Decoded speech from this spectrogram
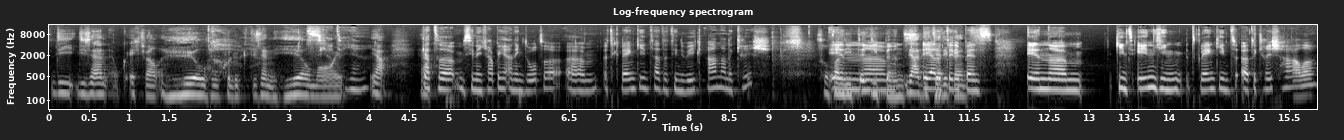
die, die zijn ook echt wel heel goed gelukt. Die zijn heel mooi. Hè? Ja. Ik had eh, misschien een grappige anekdote. Ehm, het kleinkind had het in de week aan aan de crash. Zo van die ehm, Ja, die ja, de. En ehm, kind 1 ging het kleinkind uit de crash halen.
